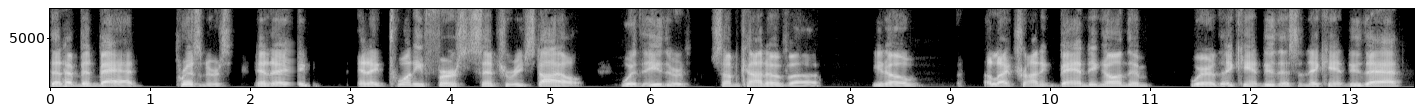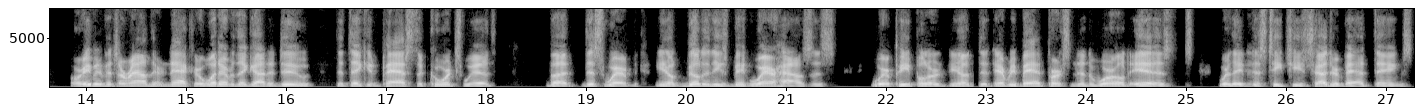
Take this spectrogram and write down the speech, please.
that have been bad prisoners in a in a 21st century style with either some kind of uh you know electronic banding on them where they can't do this and they can't do that or even if it's around their neck or whatever they got to do that they can pass the courts with but this where you know building these big warehouses where people are you know that every bad person in the world is where they just teach each other bad things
